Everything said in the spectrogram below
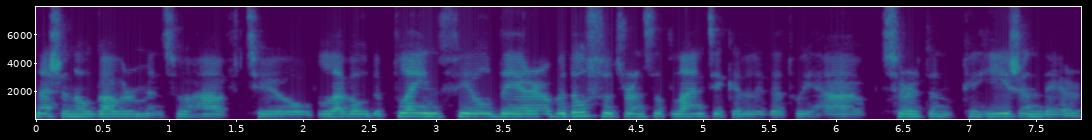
national governments who have to level the playing field there, but also transatlantically that we have certain cohesion there.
